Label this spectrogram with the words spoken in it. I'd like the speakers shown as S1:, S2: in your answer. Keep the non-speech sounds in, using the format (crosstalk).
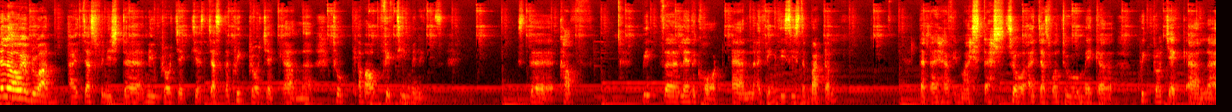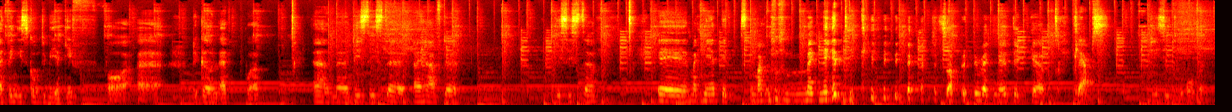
S1: Hello everyone. I just finished a new project, just just a quick project, and uh, took about 15 minutes. It's the cuff with the leather cord, and I think this is the button that I have in my (laughs) stash. So I just want to make a quick project, and I think it's going to be a gift for uh, the girl at work. And uh, this is the I have the this is the uh, magnetic mag (laughs) magnetic (laughs) sorry magnetic uh, clamps easy to open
